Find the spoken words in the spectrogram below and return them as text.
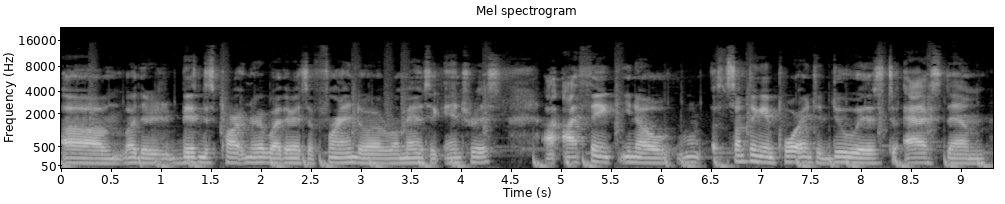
um, whether business partner, whether it's a friend or a romantic interest, I, I think you know something important to do is to ask them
